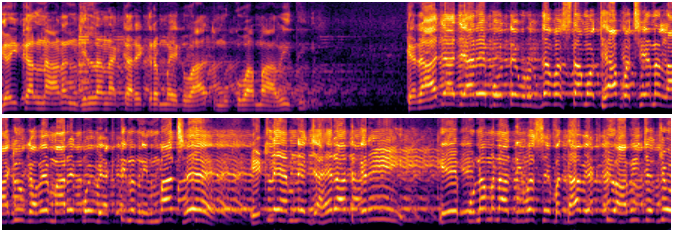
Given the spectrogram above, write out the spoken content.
ગઈકાલના આણંદ જિલ્લાના કાર્યક્રમમાં એક વાત મૂકવામાં આવી હતી કે રાજા જ્યારે પોતે વૃદ્ધાવસ્થામાં થયા પછી એને લાગ્યું કે હવે મારે કોઈ વ્યક્તિને નિંબા છે, એટલે એમને જાહેરાત કરી કે પૂનમના દિવસે બધા વ્યક્તિઓ આવી જજો.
